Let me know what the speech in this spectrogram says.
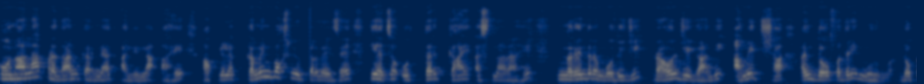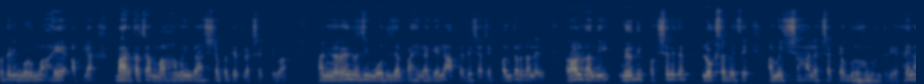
कोणाला प्रदान करण्यात आलेला आहे? आपल्याला कमेंट बॉक्समध्ये उत्तर द्यायचं आहे की याचं उत्तर काय असणार आहे? नरेंद्र मोदीजी राहुलजी गांधी अमित शहा आणि द्रौपदी मुर्मू. द्रौपदी मुर्मू हे आपल्या भारताच्या महामहिम राष्ट्रपती आहेत लक्षात ठेवा. आणि नरेंद्रजी मोदी जर पाहायला गेलं आपल्या देशाचे पंतप्रधान आहेत. राहुल गांधी विरोधी पक्षनेते लोकसभेचे. अमित शहा लक्षात ठेवा गृहमंत्री आहेत. है ना?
